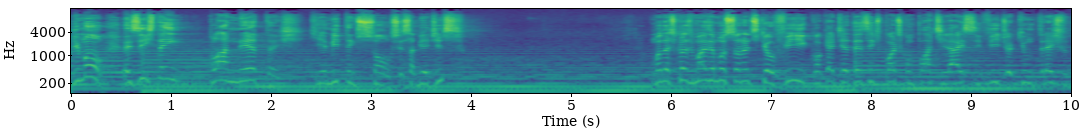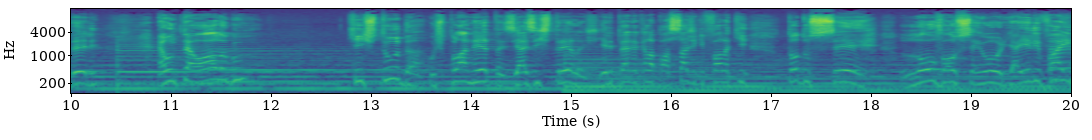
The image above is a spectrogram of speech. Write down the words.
Irmão, existem planetas que emitem som. Você sabia disso? Uma das coisas mais emocionantes que eu vi, qualquer dia desse a gente pode compartilhar esse vídeo aqui, um trecho dele. É um teólogo que estuda os planetas e as estrelas. E ele pega aquela passagem que fala que todo ser louva ao Senhor. E aí ele vai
